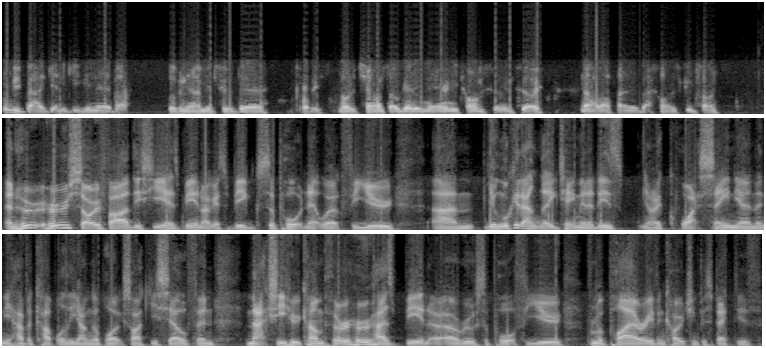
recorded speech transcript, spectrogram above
wouldn't be bad getting a gig in there, but looking at midfield there, probably not a chance I'll get in there anytime soon. So, no, I love playing in the back line. It's good fun. And who who so far this year has been, I guess, a big support network for you? Um, you look at our league team, and it is you know quite senior, and then you have a couple of the younger blokes like yourself and Maxi who come through. Who has been a, a real support for you from a player even coaching perspective?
